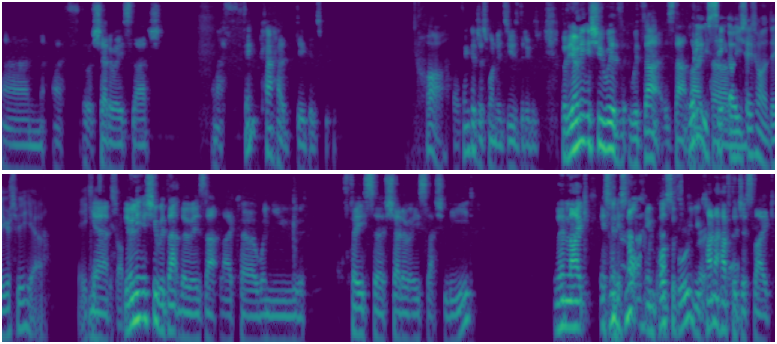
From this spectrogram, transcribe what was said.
and I th- or Shadow A slash, and I think I had Diggersby. Huh. I think I just wanted to use the Diggersby. But the only issue with with that is that What like, do you say? oh, you um, say something on Diggersby? Yeah. You yeah. The only issue with that though is that like uh, when you face a Shadow A slash lead. Then, like, it's, it's not impossible. You kind of have to just like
